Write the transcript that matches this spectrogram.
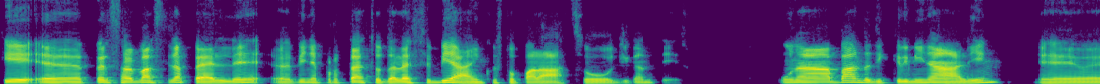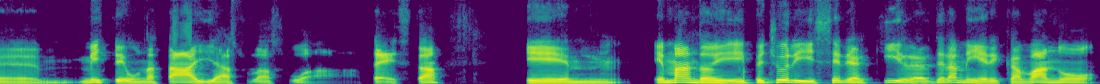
che, ehm, per salvarsi la pelle, ehm, viene protetto dall'FBI in questo palazzo gigantesco. Una banda di criminali, ehm, mette una taglia sulla sua testa, ehm, e mandano i peggiori serial killer dell'America vanno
